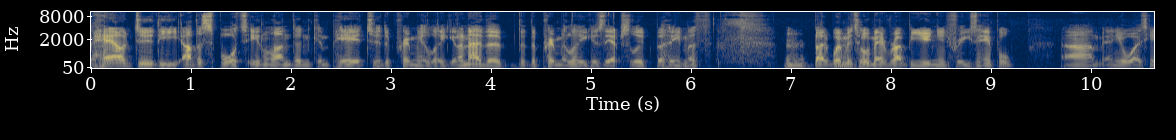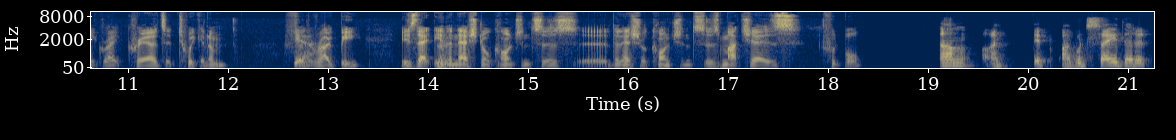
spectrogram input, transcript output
how do the other sports in London compare to the Premier League? And I know the the, the Premier League is the absolute behemoth, but when we're talking about rugby union, for example, um, and you always get great crowds at Twickenham for Yeah. the rugby, is that in the national consciences, uh, the national conscience as much as football? Um, I it, I would say that it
